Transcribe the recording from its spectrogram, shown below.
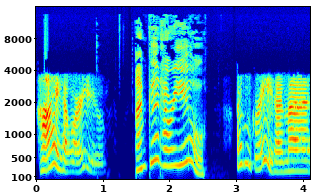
Hi, how are you? I'm good. How are you? I'm great. I'm uh,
